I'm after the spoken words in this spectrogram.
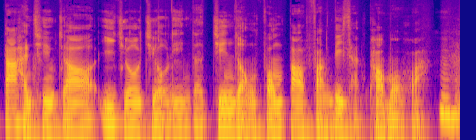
大家很清楚叫一九九零的金融风暴，房地产泡沫化。嗯哼，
